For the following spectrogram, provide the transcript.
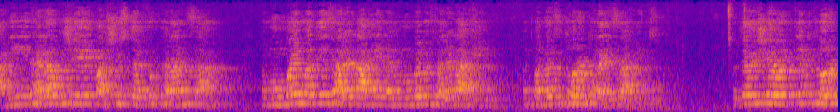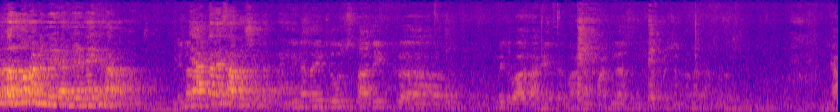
आणि राहिला विषय पाचशे स्क्वेअर फूट घरांचा. तर मुंबईमध्ये झालेला आहे नवी मुंबईमध्ये झालेला आहे. पण पंधराचं धोरण ठरायचं आहे. तर त्या विषयावरती आम्ही धोरण ठरवून आम्ही निर्णय घेणार आहोत. मी आता काय सांगू शकत नाही. लीनाताई दोन स्थानिक उमेदवार आहेत बाळा पाटील असतील ह्या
